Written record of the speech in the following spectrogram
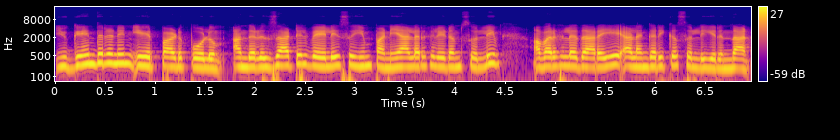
யுகேந்திரனின் ஏற்பாடு போலும் அந்த ரிசார்ட்டில் வேலை செய்யும் பணியாளர்களிடம் சொல்லி அவர்களது அறையை அலங்கரிக்க சொல்லியிருந்தான்.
